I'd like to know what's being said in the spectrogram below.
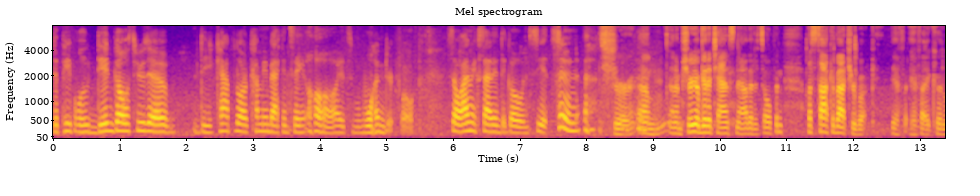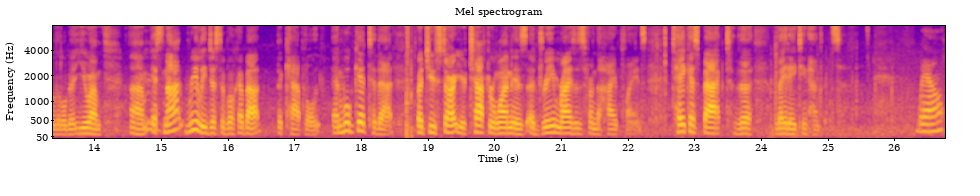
the people who did go through the, the Capitol are coming back and saying, oh, it's wonderful. So I'm excited to go and see it soon. sure, um, and I'm sure you'll get a chance now that it's open. Let's talk about your book, if, if I could a little bit. You, um, um, it's not really just a book about the Capitol, and we'll get to that. But you start, your chapter one is A Dream Rises from the High Plains. Take us back to the late 1800s. Well,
